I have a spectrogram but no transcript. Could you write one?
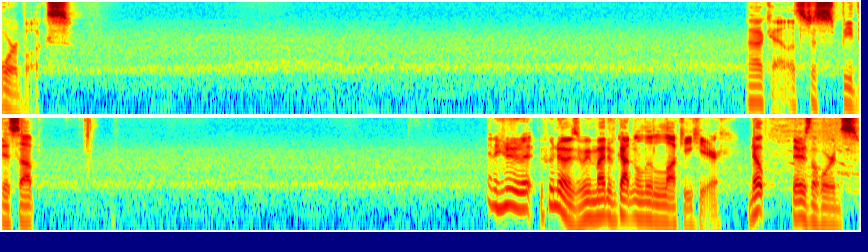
four books. Okay, let's just speed this up. And who, who knows, we might have gotten a little lucky here. Nope, there's the hordes.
